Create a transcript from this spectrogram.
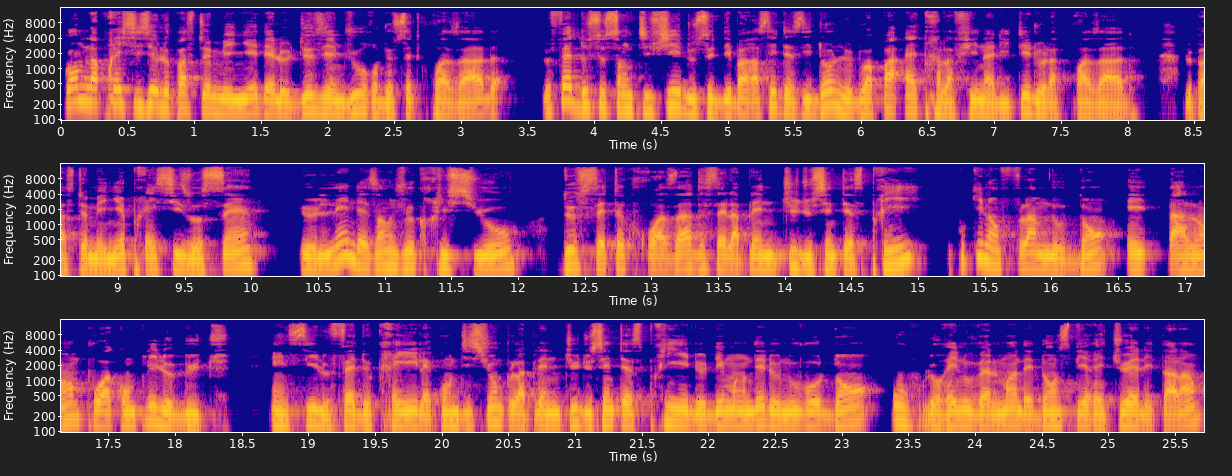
Comme l'a précisé le pasteur Meignet dès le deuxième jour de cette croisade, le fait de se sanctifier et de se débarrasser des idoles ne doit pas être la finalité de la croisade. Le pasteur Meignet précise au sein que l'un des enjeux cruciaux de cette croisade, c'est la plénitude du Saint-Esprit pour qu'il enflamme nos dons et talents pour accomplir le but. Ainsi, le fait de créer les conditions pour la plénitude du Saint-Esprit et de demander de nouveaux dons ou le renouvellement des dons spirituels et talents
